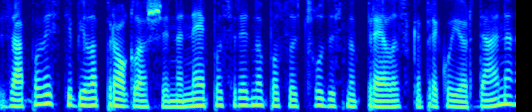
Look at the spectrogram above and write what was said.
Zapovest je bila proglašena neposredno posle čudesnog prelaska preko Jordana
